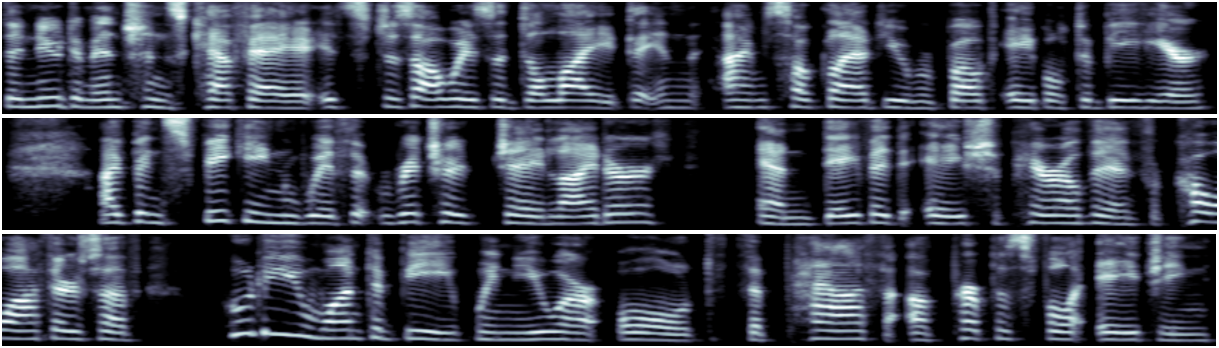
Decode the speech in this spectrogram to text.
the New Dimensions Cafe. It's just always a delight. And I'm so glad you were both able to be here. I've been speaking with Richard J. Leider and David A. Shapiro. They're the co authors of who do you want to be when you are old? The Path of Purposeful Aging.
